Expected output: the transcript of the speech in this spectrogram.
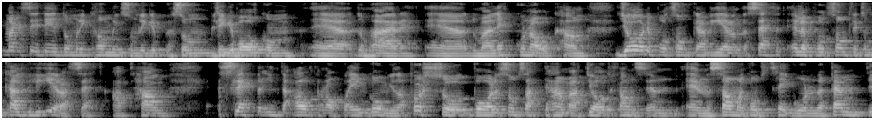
man kan säga att det är Dominic Cummings som ligger, som ligger bakom eh, de, här, eh, de här läckorna och han gör det på ett sånt graverande sätt, eller på ett sånt liksom kalkylerat sätt att han släpper inte allt han har på en gång. Utan först så var det som sagt det här med att ja, det fanns en, en sammankomst i trädgården den 50,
